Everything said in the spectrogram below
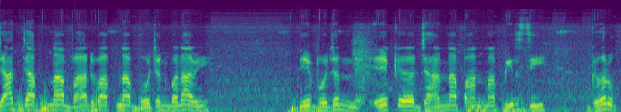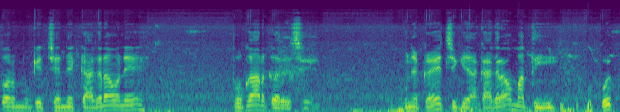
જાત જાતના ભાત ભાતના ભોજન બનાવી, એ ભોજનને એક ઝાડના પાનમાં પીરસી, ઘર ઉપર મૂકે છે ને કાગરાઓને પોકાર કરે છે. મને કહે છે કે આ કાગરાઓમાંથી કોઈક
